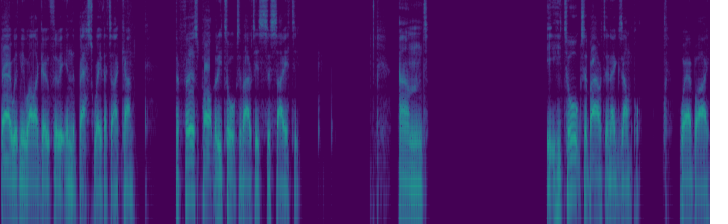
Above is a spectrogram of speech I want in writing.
bear with me while I go through it in the best way that I can. The first part that he talks about is society. And he talks about an example whereby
